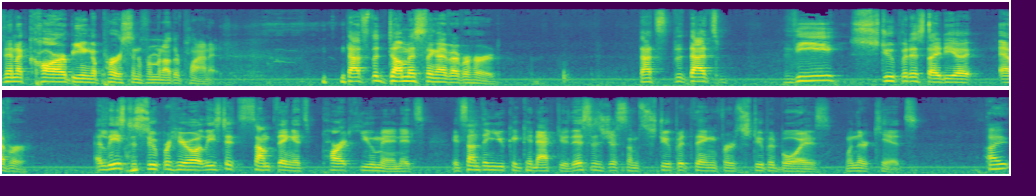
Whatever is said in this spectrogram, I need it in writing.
than a car being a person from another planet. That's the dumbest thing I've ever heard. That's the, that's the stupidest idea ever. At least a superhero, at least it's something. It's part human. It's it's something you can connect to. This is just some stupid thing for stupid boys when they're kids. I,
